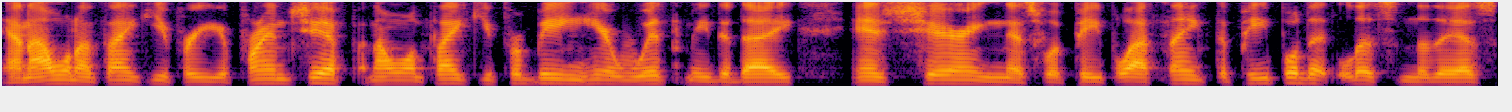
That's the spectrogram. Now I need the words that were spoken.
And I want to thank you for your friendship, and I want to thank you for being here with me today and sharing this with people. I think the people that listen to this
